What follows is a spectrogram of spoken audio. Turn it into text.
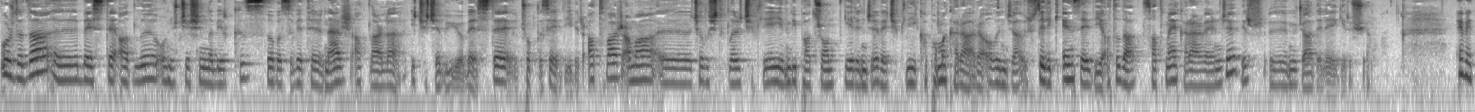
Burada da e, Beste adlı 13 yaşında bir kız, babası veteriner, atlarla iç içe büyüyor Beste. Çok da sevdiği bir at var ama e, çalıştıkları çiftliğe yeni bir patron gelince ve çiftliği kapama kararı alınca, üstelik en sevdiği atı da satmaya karar verince bir e, mücadeleye girişiyor. Evet,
